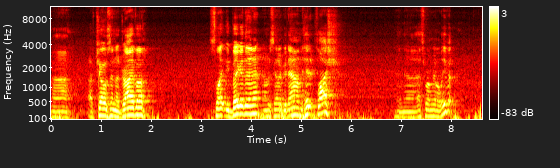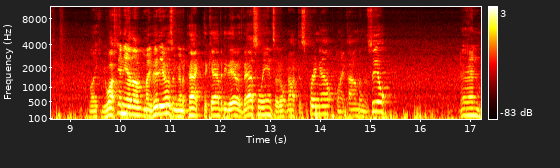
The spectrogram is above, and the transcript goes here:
Uh, I've chosen a driver slightly bigger than it. I'm just going to go down and hit it flush. And uh, that's where I'm going to leave it. like if you watched any other of my videos, I'm going to pack the cavity there with Vaseline so I don't knock the spring out when I pound on the seal. And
